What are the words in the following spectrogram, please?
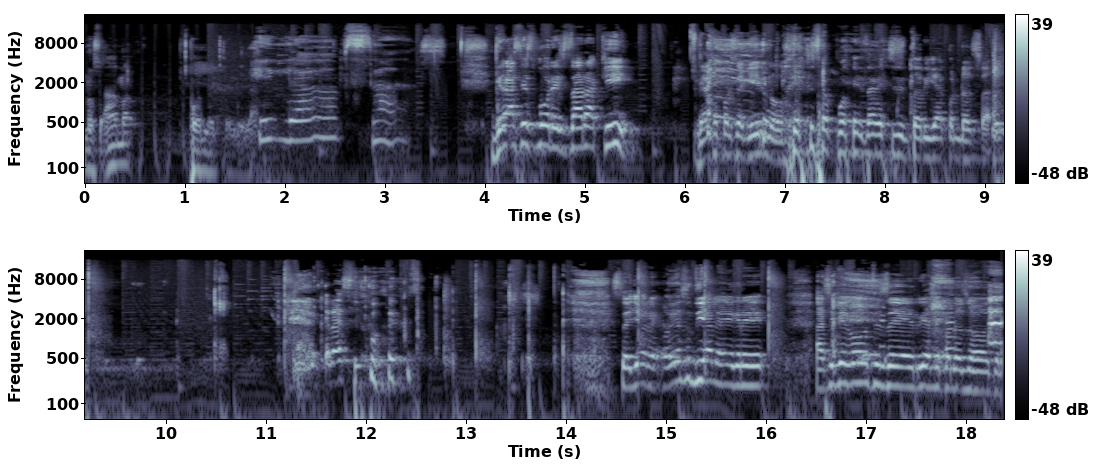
Nos ama por loves us. Gracias por estar aquí. Gracias por seguirnos. Gracias por estar en sintonía con nosotros. Gracias por Señores, hoy es un día alegre, así que gócense, ríanse con nosotros.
